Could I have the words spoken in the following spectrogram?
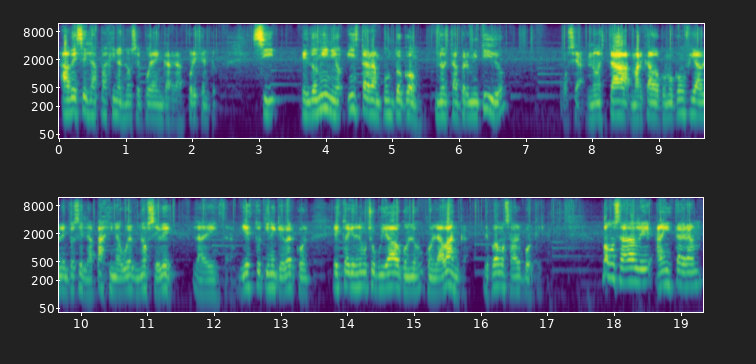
a veces las páginas no se pueden cargar. Por ejemplo, si el dominio instagram.com no está permitido, o sea, no está marcado como confiable, entonces la página web no se ve, la de Instagram. Y esto tiene que ver con, esto hay que tener mucho cuidado con, con la banca. Después vamos a ver por qué. Vamos a darle a Instagram,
